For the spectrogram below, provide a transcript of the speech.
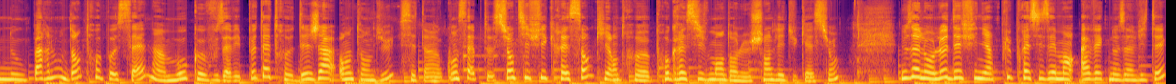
nous parlons d'anthropocène, un mot que vous avez peut-être déjà entendu. C'est un concept scientifique récent qui entre progressivement dans le champ de l'éducation. Nous allons le définir plus précisément avec nos invités.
